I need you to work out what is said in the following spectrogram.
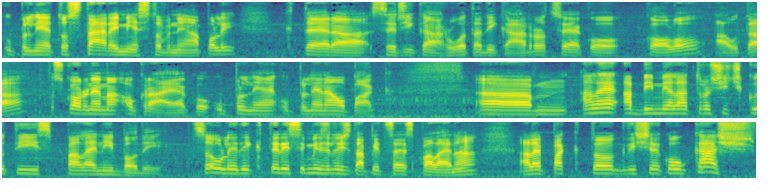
úplně to staré město v Neapoli, která se říká Ruota di Carro, co je jako kolo auta, skoro nemá okraj, jako úplně, úplně naopak. Um, ale aby měla trošičku ty spalené body. Jsou lidi, kteří si myslí, že ta pizza je spalena, ale pak to, když se koukáš,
